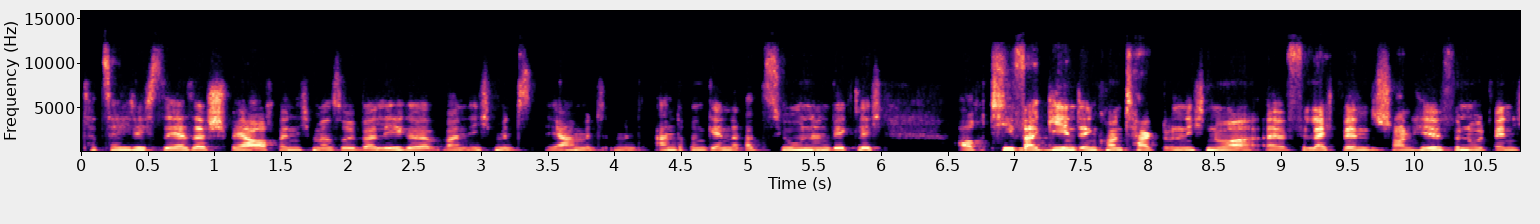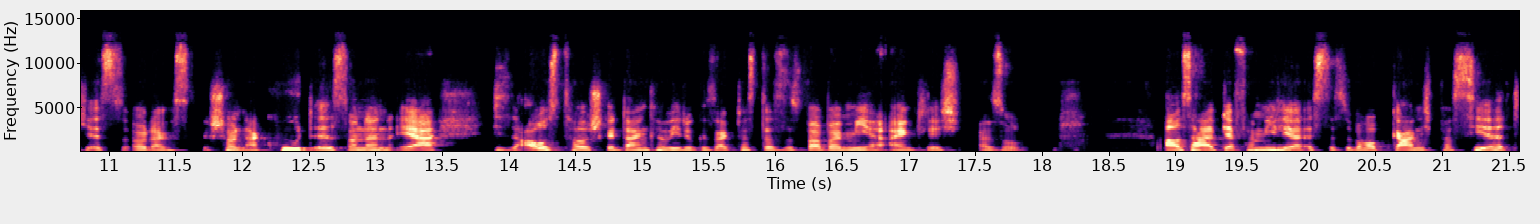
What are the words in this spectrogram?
tatsächlich sehr, sehr schwer, auch wenn ich mal so überlege, wann ich mit, ja, mit, mit anderen Generationen wirklich auch tiefergehend in Kontakt und nicht nur äh, vielleicht, wenn schon Hilfe notwendig ist oder schon akut ist, sondern eher dieser Austauschgedanke, wie du gesagt hast, das ist, war bei mir eigentlich, also außerhalb der Familie ist das überhaupt gar nicht passiert.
